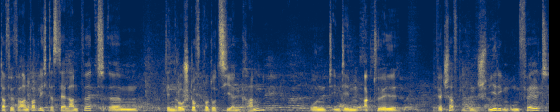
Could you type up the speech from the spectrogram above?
dafür verantwortlich, dass der Landwirt ähm, den Rohstoff produzieren kann. Und in dem aktuell wirtschaftlichen schwierigen Umfeld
